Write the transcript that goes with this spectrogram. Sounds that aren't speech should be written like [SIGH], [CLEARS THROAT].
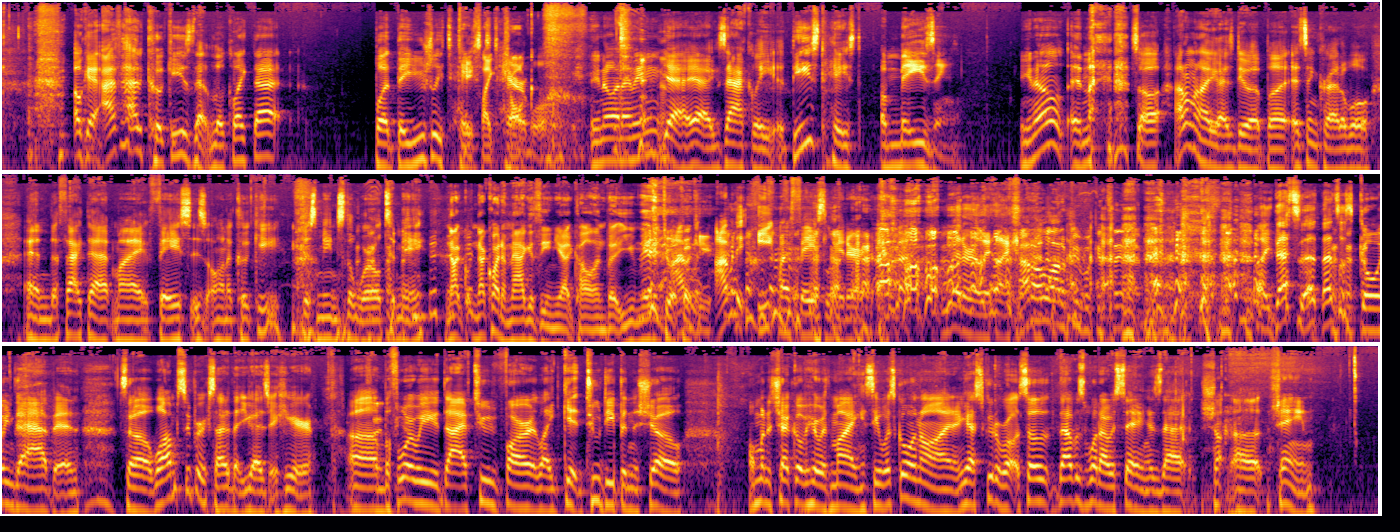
okay, I've had cookies that look like that, but they usually taste, like chalk. terrible. You know what I mean? [LAUGHS] yeah, yeah, exactly. These taste amazing. You know, and [LAUGHS] so I don't know how you guys do it, but it's incredible. And the fact that my face is on a cookie just means the world to me. [LAUGHS] Not not quite a magazine yet, Colin, but you made it to a I'm, cookie. I'm gonna eat my face later. [LAUGHS] Literally, like, Not a whole lot of people can say that, man. like that's that, that's what's going to happen. So, well, I'm super excited that you guys are here. Um, before we dive too far, like get too deep in the show, I'm gonna check over here with Mike and see what's going on. Yeah, Scooter Roll. So that was what I was saying is that Sh- uh, Shane,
